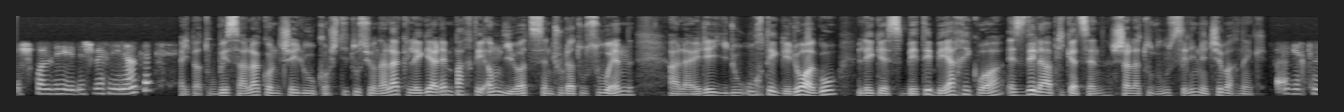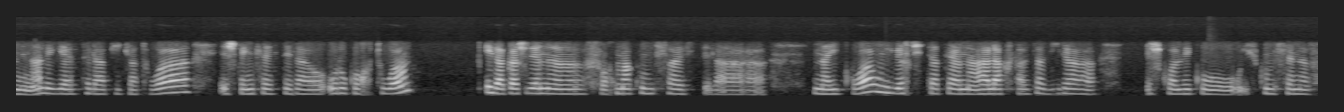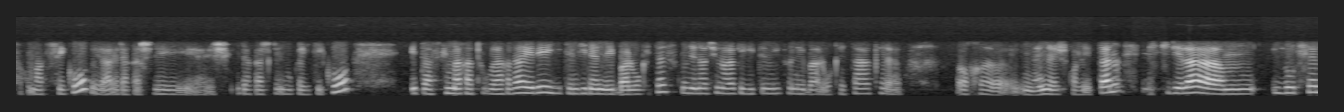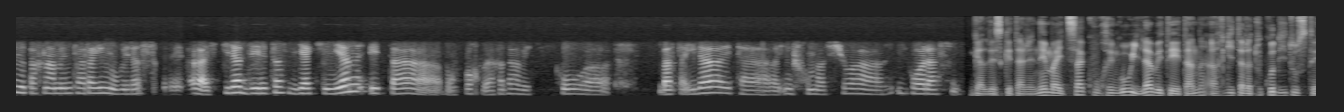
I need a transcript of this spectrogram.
eskualde desberdinak. Aipatu bezala, kontseilu konstituzionalak legearen parte handi bat zentsuratu zuen, ala ere hiru urte geroago, legez bete beharrekoa ez dela aplikatzen, salatu du Zelin Etxebarnek. Agertzen dena, legea ez dela aplikatua, eskaintza ez dela orokortua, erakasren uh, formakuntza ez dela nahikoa, unibertsitatean halak falta dira eskualdeko hizkuntzen formatzeko, erakasle, erakasle nukaiteko, eta zimarratu behar da ere egiten diren ebaloketa, ezkunde nazionalak egiten dituen ebaloketak, eh, hor, uh, eskualetan, ez direla um, igotzen parlamentara ino, beraz, eh, ez dira denetaz diakinean, eta bon, hor behar da betiko uh, bataila eta informazioa igoarazi. Galdezketaren emaitzak urrengo hilabeteetan argitaratuko dituzte.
